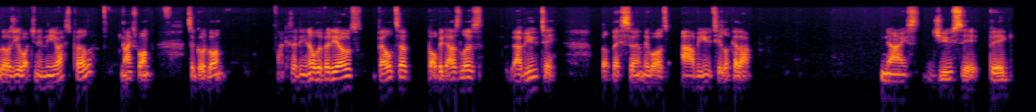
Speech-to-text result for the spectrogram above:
for those of you watching in the US perler nice one. It's a good one. Like I said in other videos belter Bobby Dazzlers a beauty. But this certainly was our beauty. Look at that. Nice juicy big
